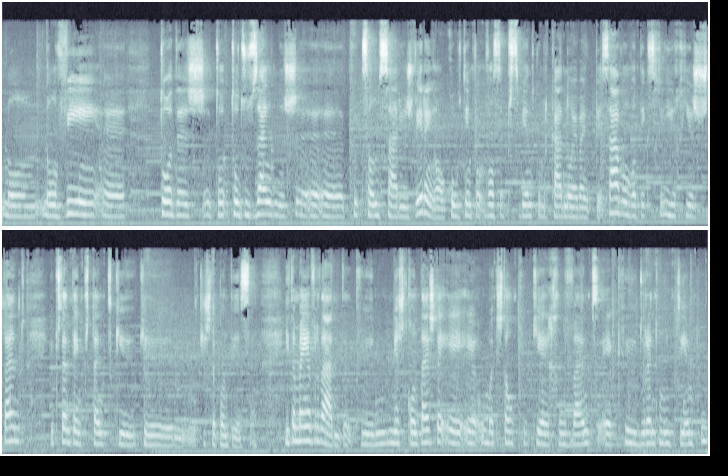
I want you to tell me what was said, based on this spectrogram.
não, não veem uh, todas, to, todos os ângulos uh, que, que, são necessários verem, ou com o tempo vão-se apercebendo que o mercado não é bem o que pensavam, vão ter que se ir reajustando e, portanto, é importante que, que, que isto aconteça. E também é verdade que, neste contexto, é, é uma questão que, que, é relevante, é que, durante muito tempo,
